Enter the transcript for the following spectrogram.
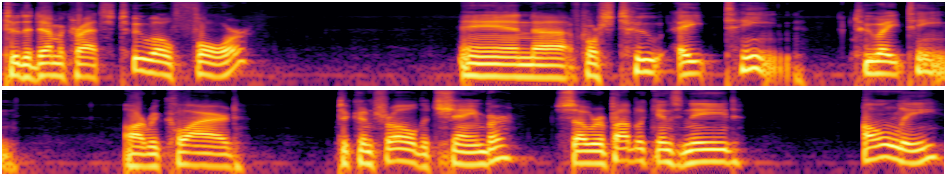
to the Democrats 204 and uh, of course 218 218 are required to control the chamber. So Republicans need only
